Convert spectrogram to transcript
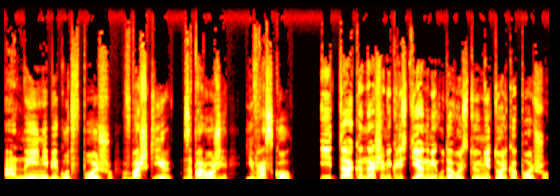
а ныне бегут в Польшу, в Башкир, Запорожье и в Раскол. И так нашими крестьянами удовольствуем не только Польшу,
